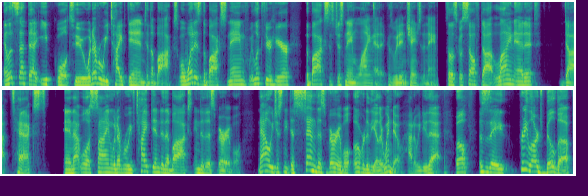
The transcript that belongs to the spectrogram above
And let's set that equal to whatever we typed into the box. Well, what is the box name? If we look through here, the box is just named line edit because we didn't change the name. So let's go self.lineedit.text, and that will assign whatever we've typed into the box into this variable. Now we just need to send this variable over to the other window. How do we do that? Well, this is a pretty large buildup.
